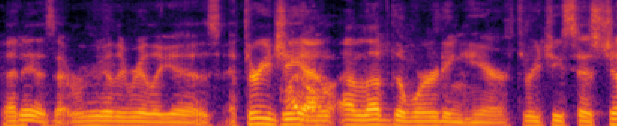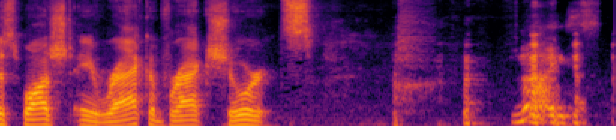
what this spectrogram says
That is, that really, really is. At 3G, I, I love the wording here. 3G says, Just watched a rack of rack shorts. Nice.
